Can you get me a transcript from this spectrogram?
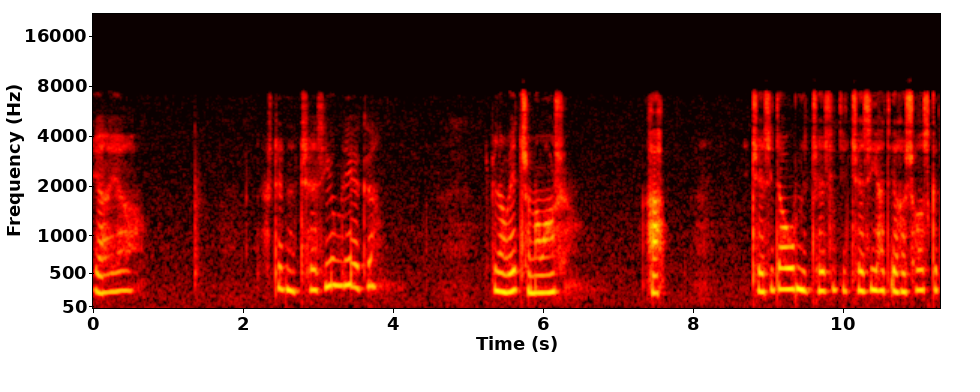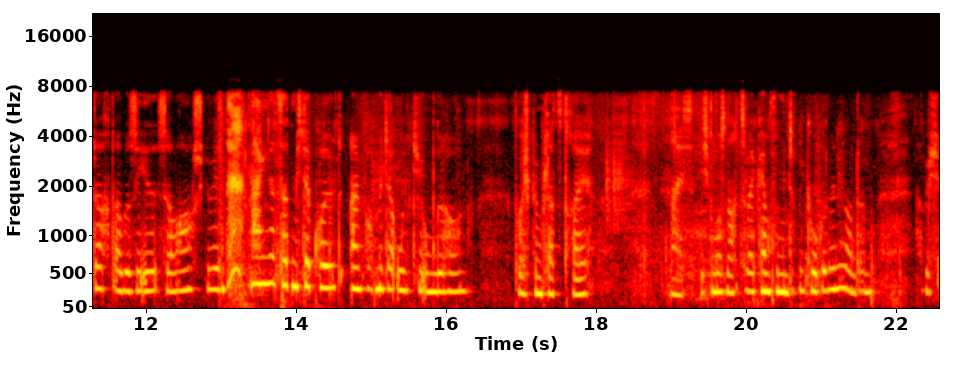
Ja, ja steht eine Jessie um die Ecke. Ich bin aber jetzt schon am Arsch. Ha. Die Jessie da oben, die Jessie, die Jessie hat ihre Chance gedacht, aber sie ist am Arsch gewesen. Nein, jetzt hat mich der Colt einfach mit der Ulti umgehauen. Boah, ich bin Platz 3. Nice. Ich muss noch zwei Kämpfe mit Rico gewinnen und dann habe ich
